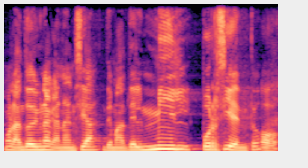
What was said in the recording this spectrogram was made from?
hablando de una ganancia de más del mil por ciento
